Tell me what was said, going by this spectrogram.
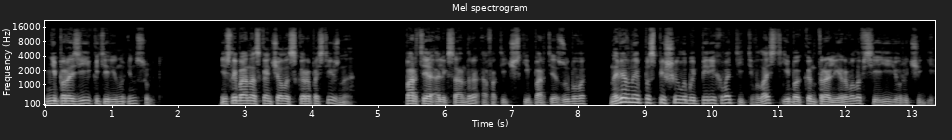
Не порази Екатерину инсульт. Если бы она скончалась скоропостижно, партия Александра, а фактически партия Зубова, наверное, поспешила бы перехватить власть, ибо контролировала все ее рычаги.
